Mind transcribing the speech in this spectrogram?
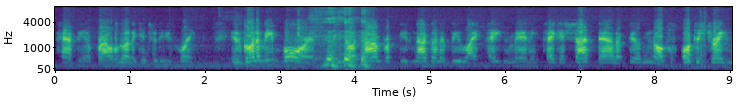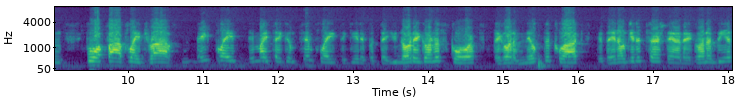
happy and proud. We're going to get you these rings. It's going to be boring. You know, Tom Brady's not going to be like Peyton Manning taking shots down the field, you know, orchestrating four or five play drives. They play, it might take them 10 plays to get it, but they, you know they're going to score. They're going to milk the clock. If they don't get a touchdown, they're going to be in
